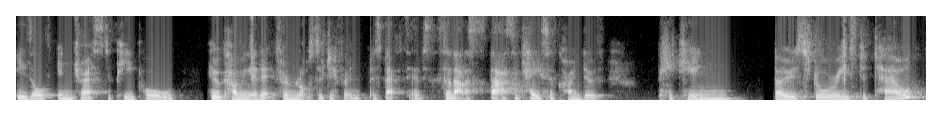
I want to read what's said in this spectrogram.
is of interest to people who are coming at it from lots of different perspectives. So that's that's a case of kind of picking those stories to tell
